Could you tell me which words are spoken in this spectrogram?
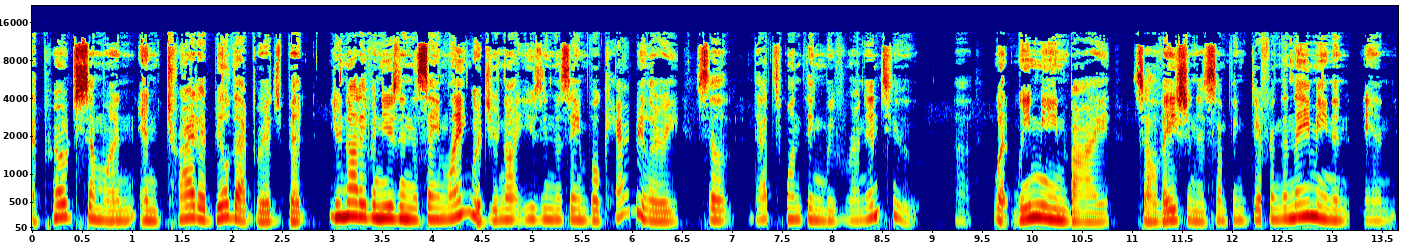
approach someone and try to build that bridge, but you're not even using the same language, you're not using the same vocabulary? So that's one thing we've run into uh, what we mean by salvation is something different than they mean. And, and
